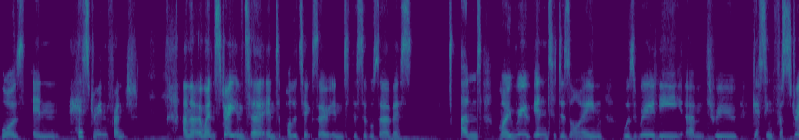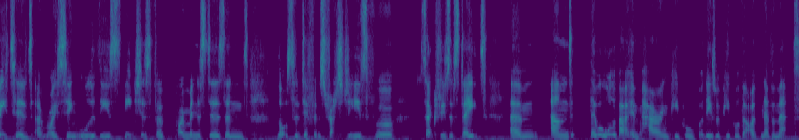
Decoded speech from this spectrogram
was in history and French, and I went straight into into politics, so into the civil service. And my route into design was really um, through getting frustrated at writing all of these speeches for prime ministers and lots of different strategies for secretaries of state. Um, and they were all about empowering people, but these were people that I'd never met.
